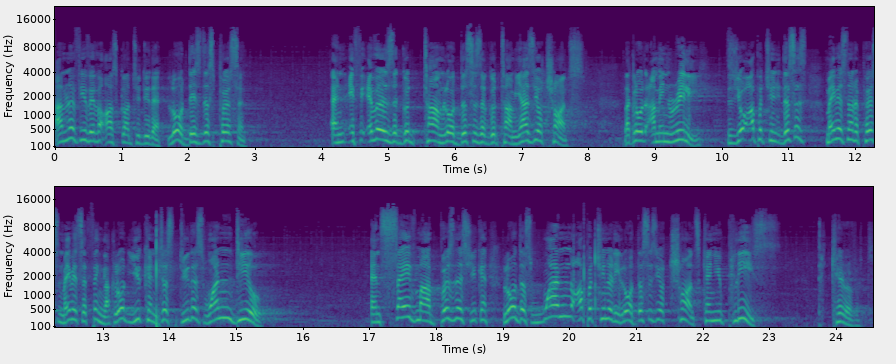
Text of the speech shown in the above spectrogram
I don't know if you've ever asked God to do that. Lord, there's this person. And if ever is a good time, Lord, this is a good time. Here's your chance. Like, Lord, I mean, really, this is your opportunity. This is, maybe it's not a person, maybe it's a thing. Like, Lord, you can just do this one deal and save my business. You can, Lord, this one opportunity, Lord, this is your chance. Can you please? Take care of it.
